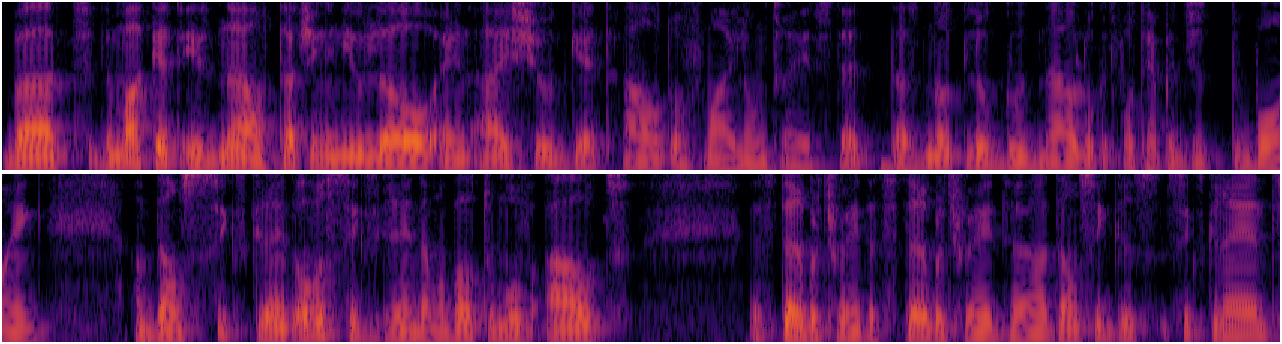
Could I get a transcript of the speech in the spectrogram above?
but the market is now touching a new low and I should get out of my long trades. That does not look good now. Look at what happened just to Boeing. I'm down six grand, over six grand. I'm about to move out. That's terrible trade. That's terrible trade. Uh, down six, six grand.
